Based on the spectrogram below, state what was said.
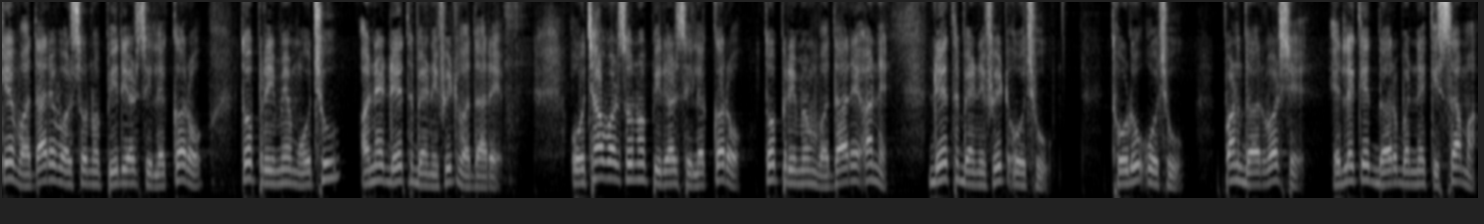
કે વધારે વર્ષોનો પીરિયડ સિલેક્ટ કરો, તો પ્રીમિયમ ઓછું અને ડેથ બેનિફિટ વધારે. ઓછા વર્ષોનો પીરિયડ સિલેક્ટ કરો, તો પ્રીમિયમ વધારે અને ડેથ બેનિફિટ ઓછું. થોડું ઓછું, પણ દર વર્ષે, એટલે કે દર બંને કિસ્સામાં,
